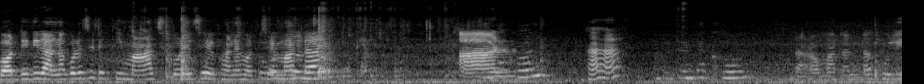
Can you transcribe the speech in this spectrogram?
বড় দিদি রান্না করেছে এটা কি মাছ করেছে? ওখানে হচ্ছে মাটন। আর হ্যাঁ হ্যাঁ। দাঁড়াও মাটনটা খুলি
